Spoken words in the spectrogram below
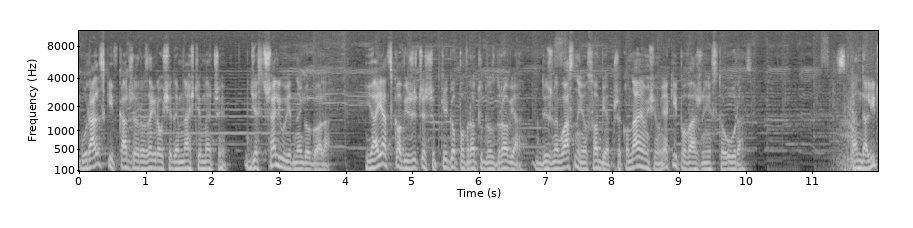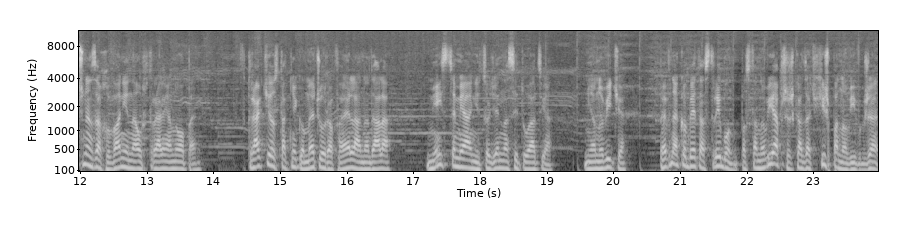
Góralski w kadrze rozegrał 17 meczy, gdzie strzelił jednego gola. Ja Jackowi życzę szybkiego powrotu do zdrowia, gdyż na własnej osobie przekonałem się, jaki poważny jest to uraz. Skandaliczne zachowanie na Australian Open. W trakcie ostatniego meczu Rafaela Nadala miejsce miała niecodzienna sytuacja. Mianowicie, pewna kobieta z trybun postanowiła przeszkadzać Hiszpanowi w grze,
